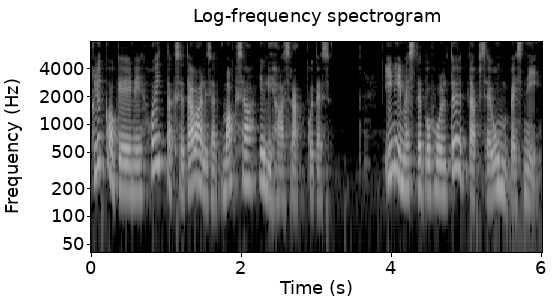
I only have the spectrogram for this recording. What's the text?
glükogeeni hoitakse tavaliselt maksa- ja lihasrakkudes. inimeste puhul töötab see umbes nii.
